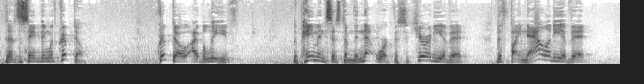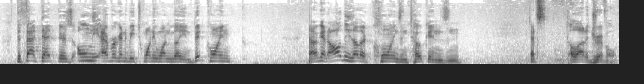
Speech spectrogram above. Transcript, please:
is that it's the same thing with crypto. Crypto, I believe, the payment system, the network, the security of it, the finality of it, the fact that there's only ever going to be 21 million Bitcoin, now, again, all these other coins and tokens, and that's a lot of drivel.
